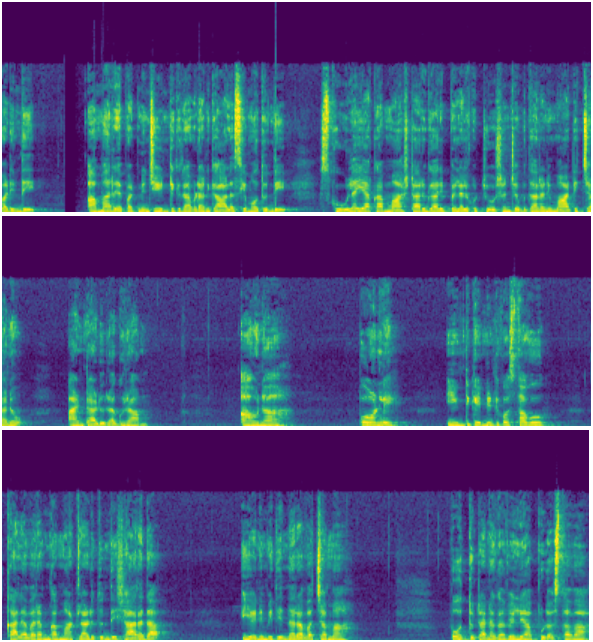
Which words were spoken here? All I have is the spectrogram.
పడింది. అమ్మ రేపటి నుంచి ఇంటికి రావడానికి ఆలస్యం అవుతుంది స్కూల్ అయ్యాక మాస్టారు గారి పిల్లలకు ట్యూషన్ చెబుతానని మాటిచ్చాను అంటాడు రఘురాం అవునా? పోన్లే. ఈ ఇంటికి ఎన్నింటికి వస్తావు? కలవరంగా మాట్లాడుతుంది శారద. ఎనిమిదిన్నర అవ్వచ్చమ్మా పొద్దుటనగా వెళ్ళి అప్పుడు వస్తావా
